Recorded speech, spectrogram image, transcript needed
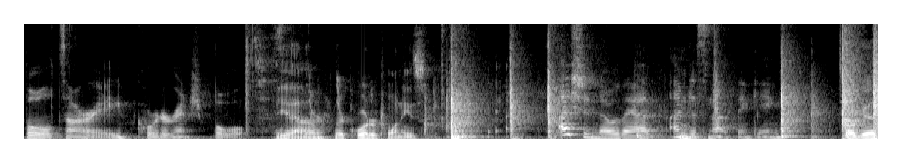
bolts are a quarter inch bolt. Yeah, they're they're quarter twenties. I should know that. I'm just not thinking. It's all good.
